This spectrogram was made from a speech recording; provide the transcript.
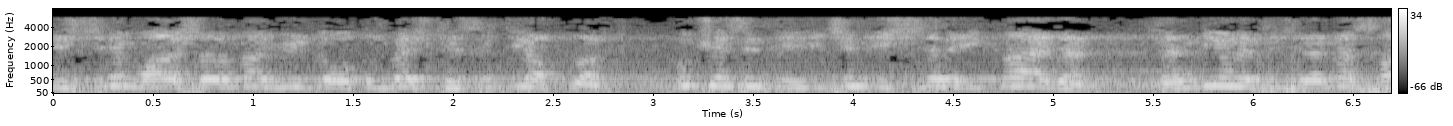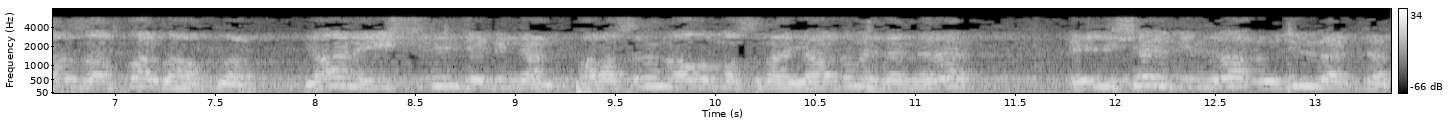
işçinin maaşlarından yüzde 35 kesinti yaptılar. Bu kesinti için işçileri ikna eden kendi yöneticilerine sarı zarflar dağıttılar. Yani işçinin cebinden parasının alınmasına yardım edenlere 50'şer bin lira ödül verdiler.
